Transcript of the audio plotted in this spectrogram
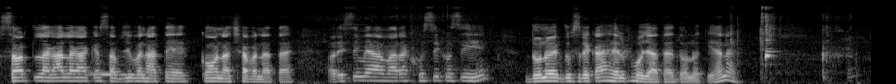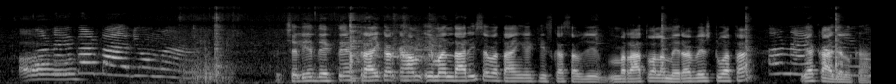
शर्त लगा लगा के सब्ज़ी बनाते हैं कौन अच्छा बनाता है। और इसी में हमारा खुशी खुशी ही दोनों एक दूसरे का हेल्प हो जाता है दोनों की है ना? तो चलिए देखते हैं ट्राई करके हम ईमानदारी से बताएँगे कि इसका सब्ज़ी रात वाला मेरा वेस्ट हुआ था या काजल का?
